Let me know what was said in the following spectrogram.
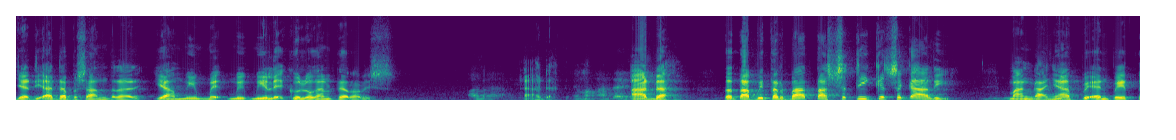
Jadi ada pesantren yang milik, milik golongan teroris. Ada. Ada. Emang ada ya? Ada. Tetapi terbatas sedikit sekali. Makanya BNPT,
